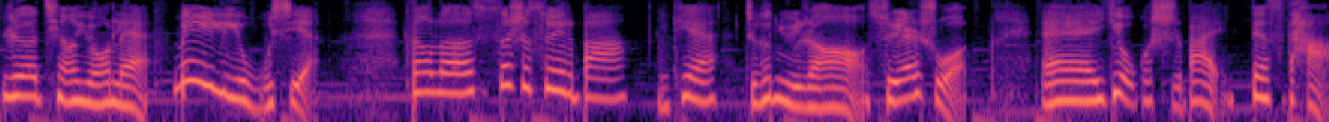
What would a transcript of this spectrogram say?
热情慵懒、魅力无限。到了四十岁了吧，你看这个女人啊，虽然说，哎，有过失败，但是她。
